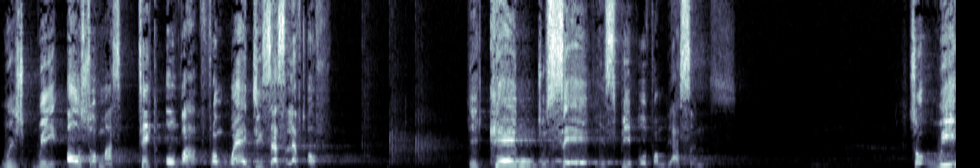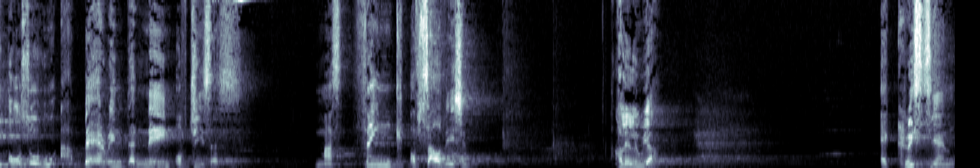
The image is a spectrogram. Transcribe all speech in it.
we, we also must take over from where Jesus left off. He came to save his people from their sins. So we also, who are bearing the name of Jesus, must think of salvation. Hallelujah. A Christian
